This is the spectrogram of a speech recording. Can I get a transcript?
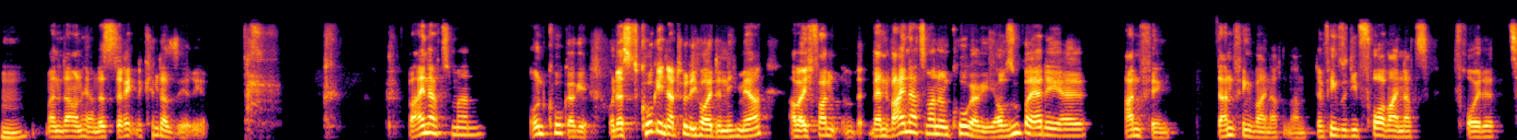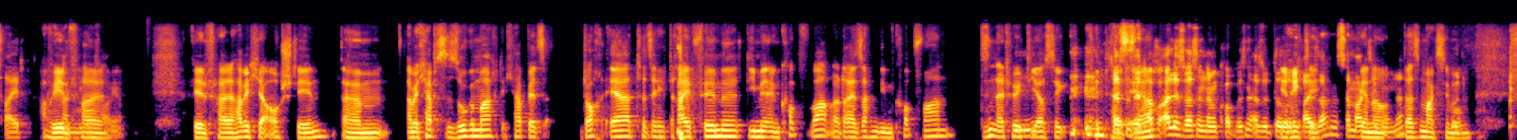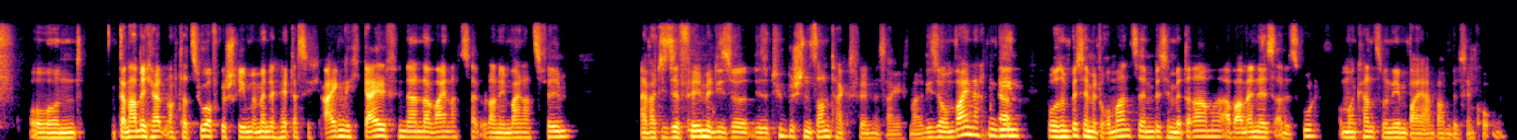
Hm. meine Damen und Herren, das ist direkt eine Kinderserie. Weihnachtsmann und KKG. Und das gucke ich natürlich heute nicht mehr, aber ich fand, wenn Weihnachtsmann und KKG auf Super RDL anfing, dann fing Weihnachten an. Dann fing so die Vorweihnachtsfreude-Zeit Auf jeden an, Fall. Auf jeden Fall habe ich ja auch stehen. Ähm, aber ich habe es so gemacht, ich habe jetzt doch eher tatsächlich drei Filme, die mir im Kopf waren oder drei Sachen, die im Kopf waren. Das sind natürlich Mhm. die aus der Kindheit Das ist eher. dann auch alles, was in deinem Kopf ist. Ne? Also so Ja, drei. Sachen ist der Maximum, genau, ne? das Maximum. Und dann habe ich halt noch dazu aufgeschrieben, im Endeffekt, dass ich eigentlich geil finde an der Weihnachtszeit oder an den Weihnachtsfilmen. Einfach diese Filme, diese, diese typischen Sonntagsfilme, sage ich mal, die so um Weihnachten Ja. gehen, wo so ein bisschen mit Romanze, ein bisschen mit Drama, aber am Ende ist alles gut und man kann so nebenbei einfach ein bisschen gucken.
